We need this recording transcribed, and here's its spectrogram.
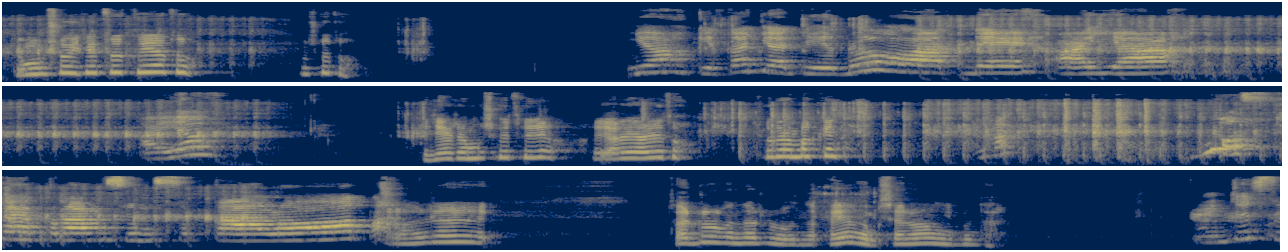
Tuh musuh aja tuh lihat tuh. Musuh tuh. Ya, kita jadi belat deh, ayah. Ayah, aja ada musuh itu ya lari lari tuh. Tuh tembakin. Buset langsung sekalot. lari lari. Bentar dulu bentar dulu. Bentar. ayah nggak bisa nolongin bentar. Aja se-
